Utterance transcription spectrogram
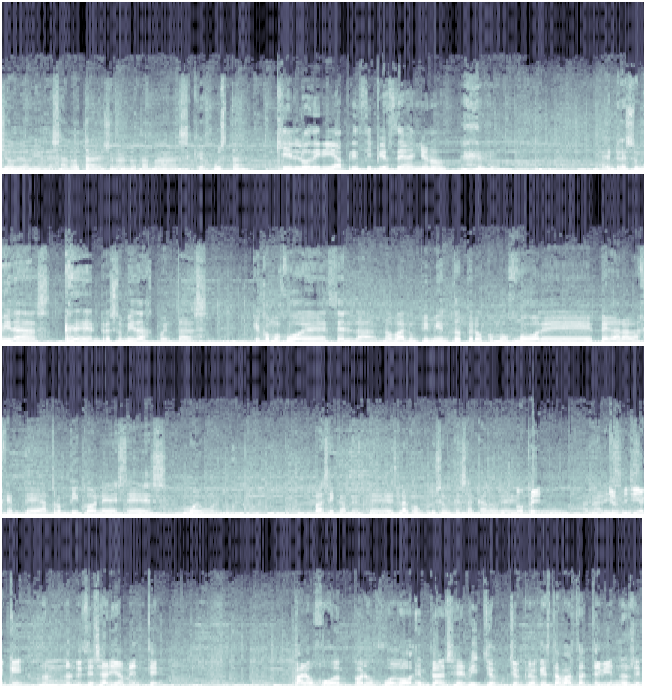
Yo veo bien esa nota, es una nota más que justa. ¿Quién lo diría a principios de año, no? En resumidas, en resumidas cuentas, que como juego de Zelda no vale un pimiento, pero como juego de pegar a la gente a trompicones es muy bueno. Básicamente, es la conclusión que he sacado de Hombre, tu yo análisis. diría que no, no necesariamente. Para un juego, para un juego en plan service, yo, yo creo que está bastante bien, no sé.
